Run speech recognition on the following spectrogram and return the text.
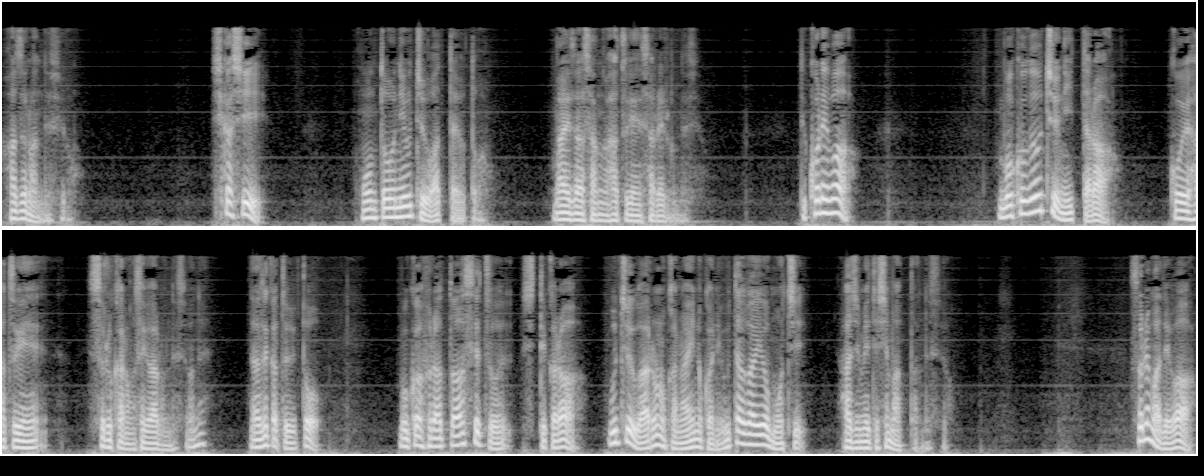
はずなんですよ。しかし、本当に宇宙はあったよと、前澤さんが発言されるんですよ。で、これは、僕が宇宙に行ったら、こういう発言する可能性があるんですよね。なぜかというと、僕はフラットアース説を知ってから、宇宙があるのかないのかに疑いを持ち始めてしまったんですよ。それまでは、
